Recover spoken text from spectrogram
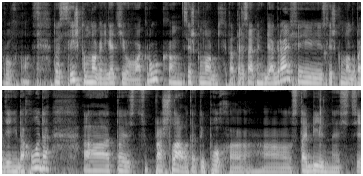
рухнула. То есть слишком много негатива вокруг, слишком много каких-то отрицательных биографий, слишком много падений дохода. А, то есть прошла вот эта эпоха а, стабильности,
